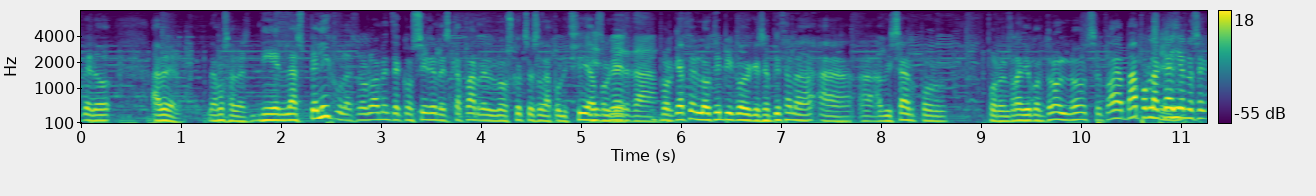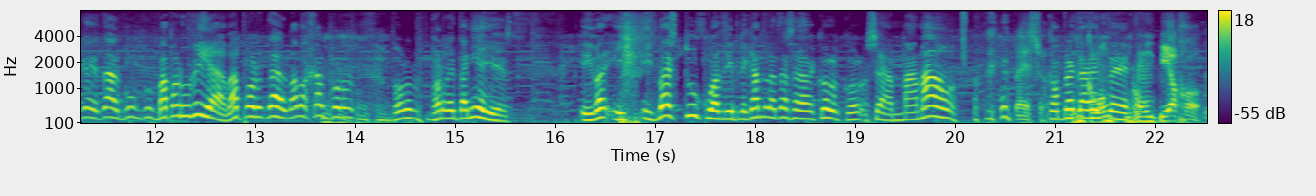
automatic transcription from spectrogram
pero a ver, vamos a ver, ni en las películas normalmente consiguen escapar de los coches de la policía Es porque, verdad. porque hacen lo típico de que se empiezan a, a- a avisar por, por el radiocontrol, ¿no? Se va, va por la Sí. calle no sé qué, tal, va por Uría, va por tal, va a bajar por, por, por Ventanielles. Y, va- y- y vas tú cuadriplicando la tasa de alcohol, con- o sea, mamao. Eso. Completamente. Como un, como un piojo.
